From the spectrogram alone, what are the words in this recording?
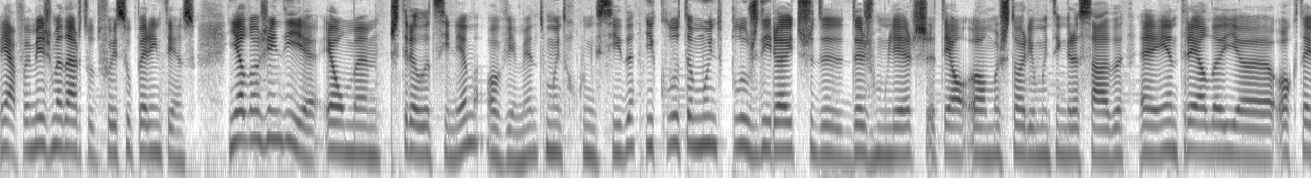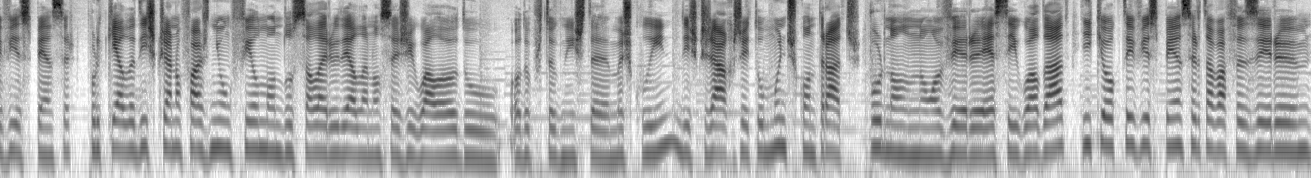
Yeah, foi mesmo a dar tudo, foi super intenso. E ela hoje em dia é uma estrela de cinema, obviamente, muito reconhecida e que luta muito pelos direitos de- das mulheres. Até há há uma história muito engraçada eh, entre ela e a Octavia Spencer, porque ela diz que já não faz nenhum filme onde o salário dela não seja igual ao do, ao do protagonista masculino. Diz que já rejeitou muitos contratos por não, não haver essa igualdade e que a Octavia Spencer estava a fazer eh,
